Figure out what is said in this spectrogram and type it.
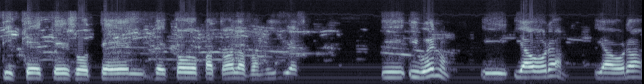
tiquetes, hotel, de todo para todas las familias. Y, y bueno, y, ahora, y ahora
